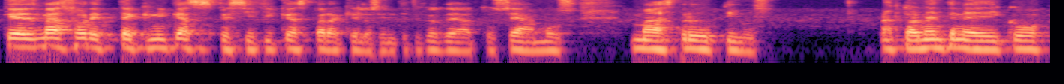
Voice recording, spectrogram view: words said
que es más sobre técnicas específicas para que los científicos de datos seamos más productivos. Actualmente me dedico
